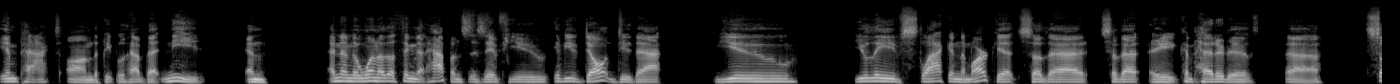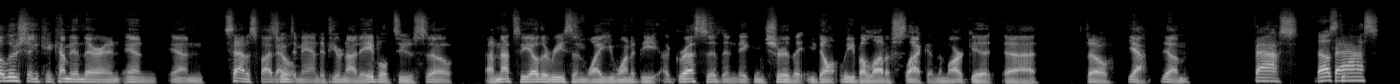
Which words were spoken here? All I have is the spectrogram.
impact on the people who have that need. And and then the one other thing that happens is if you if you don't do that, you you leave slack in the market so that so that a competitive uh, solution can come in there and and and satisfy that demand if you're not able to. So um, that's the other reason why you want to be aggressive and making sure that you don't leave a lot of slack in the market. Uh, so yeah, um, fast, fast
